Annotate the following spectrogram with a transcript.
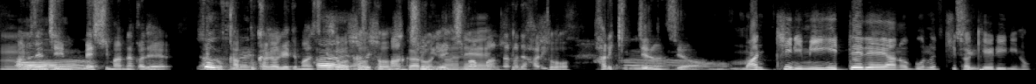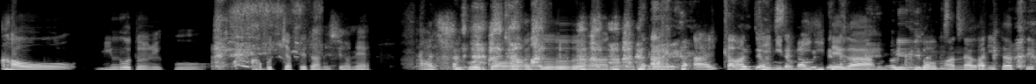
うんアルゼンチン、メッシ真ん中で、ねカップ掲げてますけど、はいそうそうそう、なぜかマンチーニが一番真んね。中で張りそう張り切ってるんですよ。マンチーニ右手であのボヌッチかケリーニの顔を見事にこう、かぶっちゃってたんですよね。あれ、すごいかわいそうだなと思って。はい、かマンチーニの右手が、う真ん中に立ってる、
